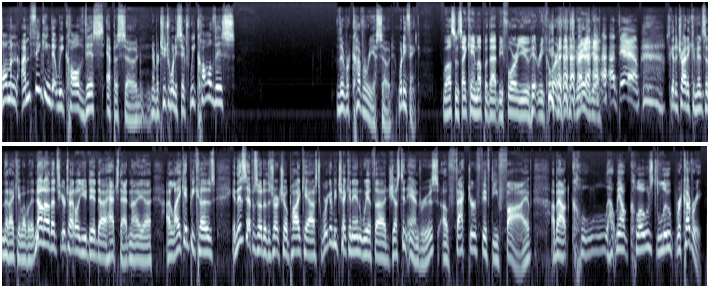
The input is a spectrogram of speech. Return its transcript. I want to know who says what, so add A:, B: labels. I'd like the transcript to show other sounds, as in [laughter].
A: Holman, I'm thinking that we call this episode, number 226, we call this the recovery episode. What do you think?
B: Well, since I came up with that before you hit record, I think it's a great idea. [laughs]
A: Damn. I was going to try to convince them that I came up with it. No, no, that's your title. You did uh, hatch that, and I uh, I like it because in this episode of the Truck Show podcast, we're going to be checking in with uh, Justin Andrews of Factor 55 about, cl- help me out, closed loop recovery.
